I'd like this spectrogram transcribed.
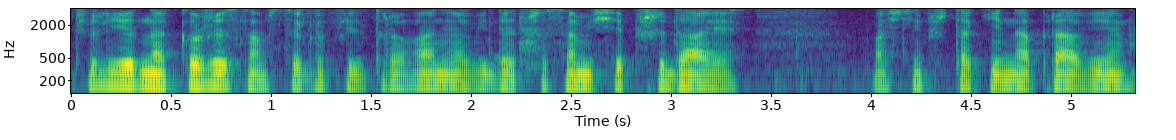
Czyli jednak korzystam z tego filtrowania. Widać, czasami się przydaje właśnie przy takiej naprawie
